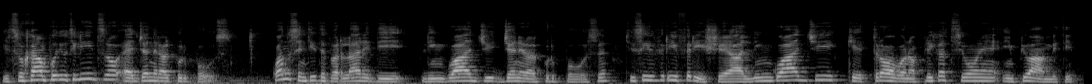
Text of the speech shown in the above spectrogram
Il suo campo di utilizzo è General Purpose. Quando sentite parlare di linguaggi General Purpose, ci si riferisce a linguaggi che trovano applicazione in più ambiti.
